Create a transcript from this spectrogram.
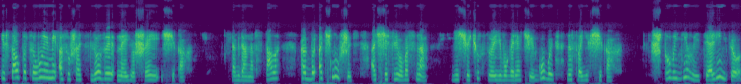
и стал поцелуями осушать слезы на ее шее и щеках. Тогда она встала, как бы очнувшись от счастливого сна, еще чувствуя его горячие губы на своих щеках. "Что вы делаете, Олимпио?"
